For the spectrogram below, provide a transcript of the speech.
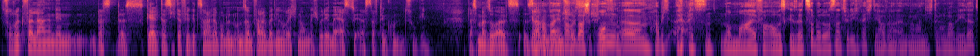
zurückverlangen, den, das, das Geld, das ich dafür gezahlt habe. Und in unserem Fall bei den Rechnungen, ich würde immer erst zuerst auf den Kunden zugehen. Das mal so als ja, haben wir einfach übersprungen, ähm, habe ich als normal vorausgesetzt, aber du hast natürlich recht, ja, wenn, wenn man nicht darüber redet.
